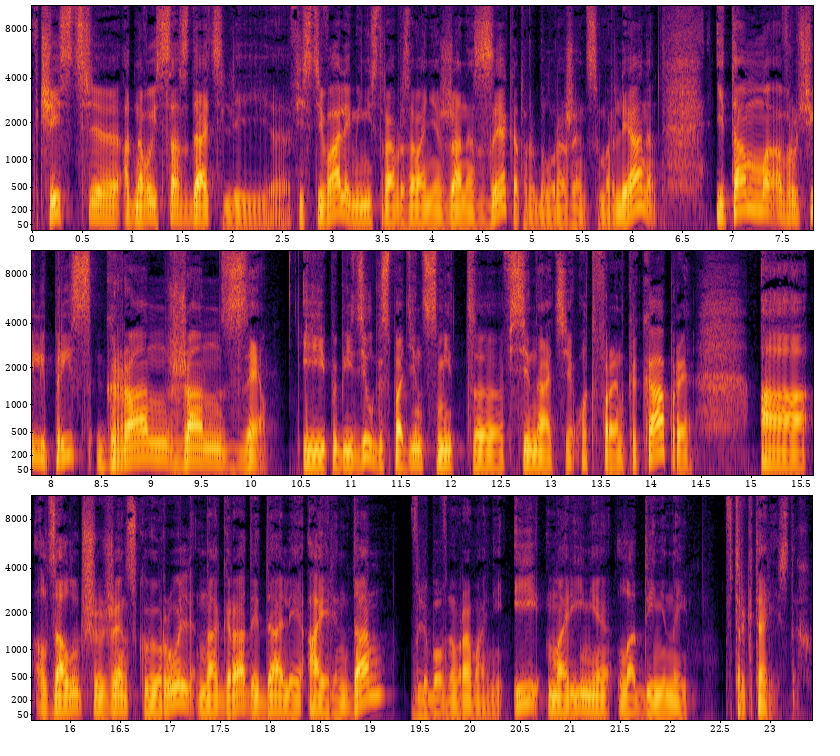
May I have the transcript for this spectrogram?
в честь э, одного из создателей э, фестиваля, министра образования Жана Зе, который был уроженцем Орлеана. И там вручили приз Гран Жан Зе. И победил господин Смит э, в Сенате от Фрэнка Капре. А за лучшую женскую роль награды дали Айрин Дан в любовном романе и Марине Ладыниной в «Трактористах».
